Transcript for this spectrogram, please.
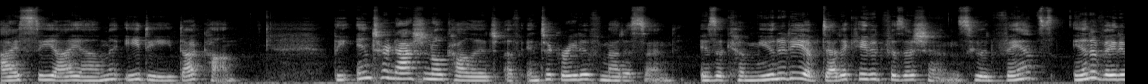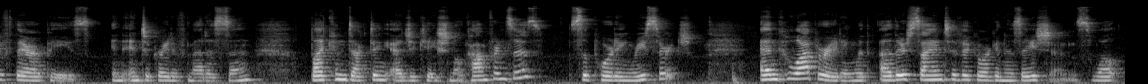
icimed.com. The International College of Integrative Medicine is a community of dedicated physicians who advance innovative therapies in integrative medicine by conducting educational conferences, supporting research, and cooperating with other scientific organizations while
